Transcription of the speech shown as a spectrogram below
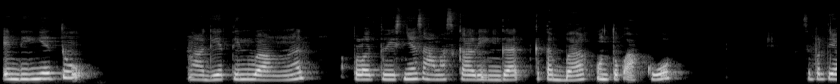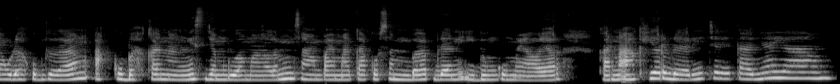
Endingnya tuh ngagetin banget, plot twistnya sama sekali nggak ketebak untuk aku. Seperti yang udah aku bilang, aku bahkan nangis jam 2 malam sampai mataku sembab dan hidungku meler karena akhir dari ceritanya yang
